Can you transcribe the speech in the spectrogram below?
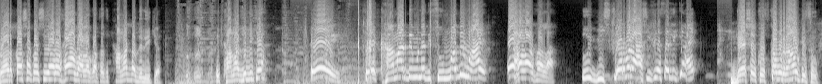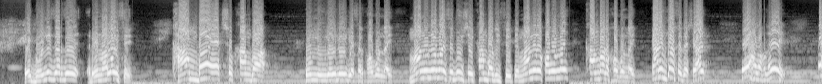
দর কষাকষি আরও হ্যাঁ ভালো কথা। তুই খামারটা দিলি কে? তুই খামার দিলি কে? এ তোর খামার দেবো নাকি? সুম্মা দেবো আয়। এ হালার ফালা তুই বিশ টাকার বার আশি টাকা চালি কে? আয়। দেশের খোঁজ খবর নাও কিছু। এই ঘূর্ণিঝড় যে রেমাল হইছে খাম বা একশো খাম বা কমনে উড়াই লই গেছে খবর নাই। মানু নামাইছে দুই সেই খাম্বা বিছাইতে মানুরও খবর নাই খাম্বারও খবর নাই। কারেন্ট আছে দেশে আয়। এ হালা হলে এ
